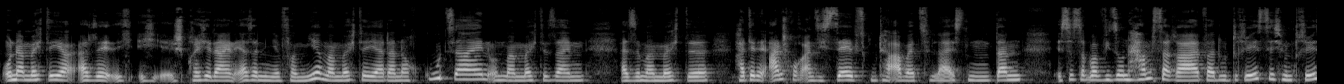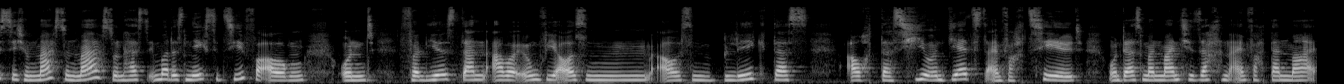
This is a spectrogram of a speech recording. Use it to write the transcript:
und dann möchte ja, also ich, ich spreche da in erster Linie von mir, man möchte ja dann noch gut sein und man möchte sein, also man möchte, hat ja den Anspruch an sich selbst, gute Arbeit zu leisten. Dann ist es aber wie so ein Hamsterrad, weil du drehst dich und drehst dich und machst und machst und hast immer das nächste Ziel vor Augen und verlierst dann aber irgendwie aus dem, aus dem Blick, dass auch das Hier und Jetzt einfach zählt und dass man manche Sachen einfach dann mal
